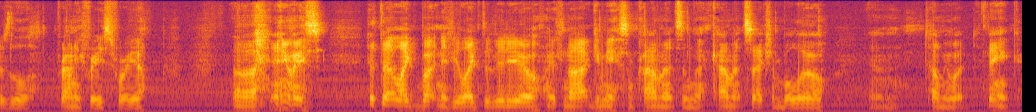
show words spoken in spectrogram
there's a little frowny face for you. Uh, anyways, hit that like button if you like the video. If not, give me some comments in the comment section below and tell me what you think.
